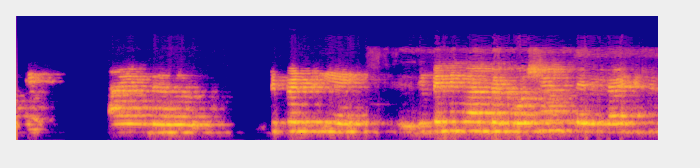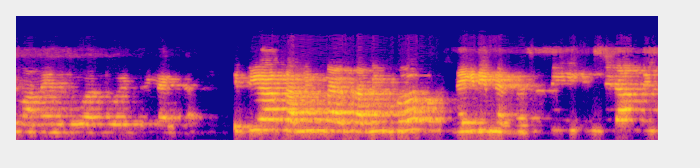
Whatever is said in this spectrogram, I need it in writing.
Okay. And uh, depend, depending on the quotients, they will lie between 1 and 2 or 2 and 3 like that. If you are coming by coming for negative numbers, see instead of this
